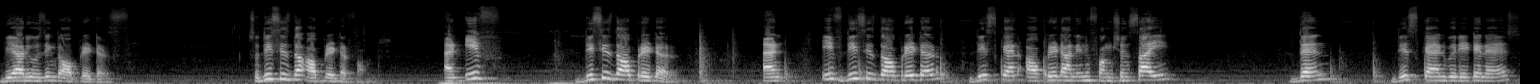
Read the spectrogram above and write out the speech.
we are using the operators. So this is the operator form. And if this is the operator and if this is the operator, this can operate on any function psi, then this can be written as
